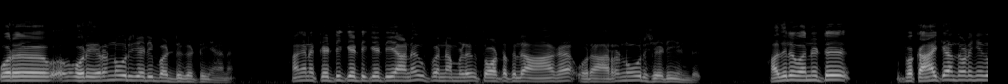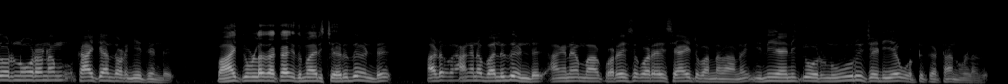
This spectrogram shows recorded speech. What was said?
ഒരു ഒരു ഇരുന്നൂറ് ചെടി ബഡ് കെട്ടും ഞാൻ. അങ്ങനെ കെട്ടി കെട്ടി കെട്ടിയാണ് ഇപ്പം നമ്മൾ തോട്ടത്തിൽ ആകെ ഒരു അറുന്നൂറ് ചെടിയുണ്ട്. അതിൽ വന്നിട്ട് ഇപ്പോൾ കായ്ക്കാൻ തുടങ്ങിയത് ഒരു നൂറെണ്ണം കായ്ക്കാൻ തുടങ്ങിയിട്ടുണ്ട്. ബാക്കിയുള്ളതൊക്കെ ഇതുമാതിരി ചെറുതുണ്ട് അട അങ്ങനെ വലുതുണ്ട് അങ്ങനെ കുറേശ്ശെ കുറേശ്ശെ ആയിട്ട് പറഞ്ഞതാണ് ഇനി എനിക്ക് ഒരു നൂറ് ചെടിയെ ഒട്ട് കെട്ടാനുള്ളത്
